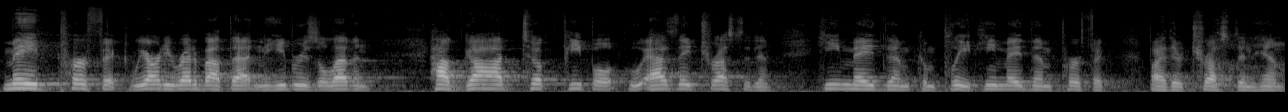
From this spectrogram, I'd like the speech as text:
made perfect. We already read about that in Hebrews 11, how God took people who, as they trusted Him, He made them complete. He made them perfect by their trust in Him.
